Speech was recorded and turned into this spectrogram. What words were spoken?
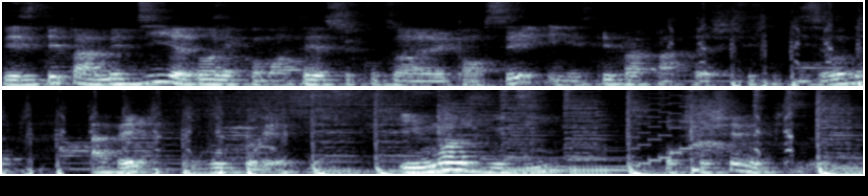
N'hésitez pas à me dire dans les commentaires ce que vous en avez pensé et n'hésitez pas à partager cet épisode avec vos collègues. Et moi je vous dis au prochain épisode.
